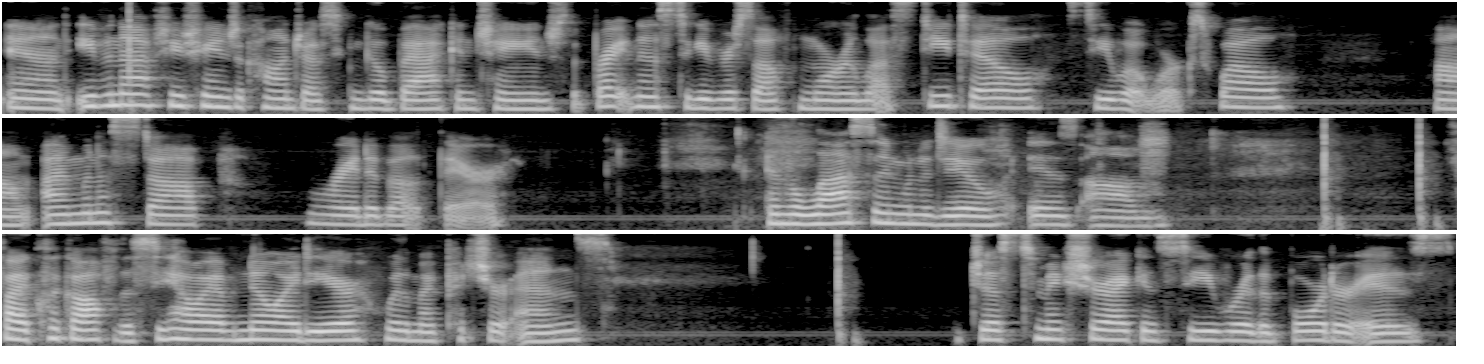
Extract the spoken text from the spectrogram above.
And even after you change the contrast, you can go back and change the brightness to give yourself more or less detail, see what works well. Um, I'm going to stop right about there. And the last thing I'm going to do is um, if I click off of this, see how I have no idea where my picture ends? Just to make sure I can see where the border is,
